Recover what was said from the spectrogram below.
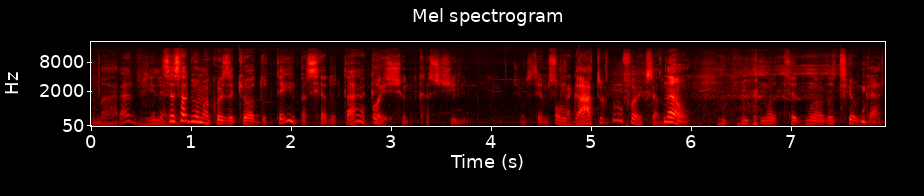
Maravilha. Você sabe uma coisa que eu adotei, passei a adotar, Cristiano Castilho? uns tempos Um gato que não foi que você adotou. Não, não adotei um gato.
